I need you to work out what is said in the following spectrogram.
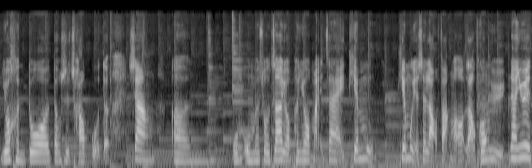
有很多都是超过的，像嗯，我我们所知道有朋友买在天母。天母也是老房哦，老公寓。那因为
